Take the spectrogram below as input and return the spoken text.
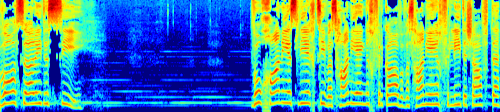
Wo soll ich das sein? Wo kann ich ein Licht sein? Was habe ich eigentlich für Gaben? Was habe ich eigentlich für Leidenschaften? Äh,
